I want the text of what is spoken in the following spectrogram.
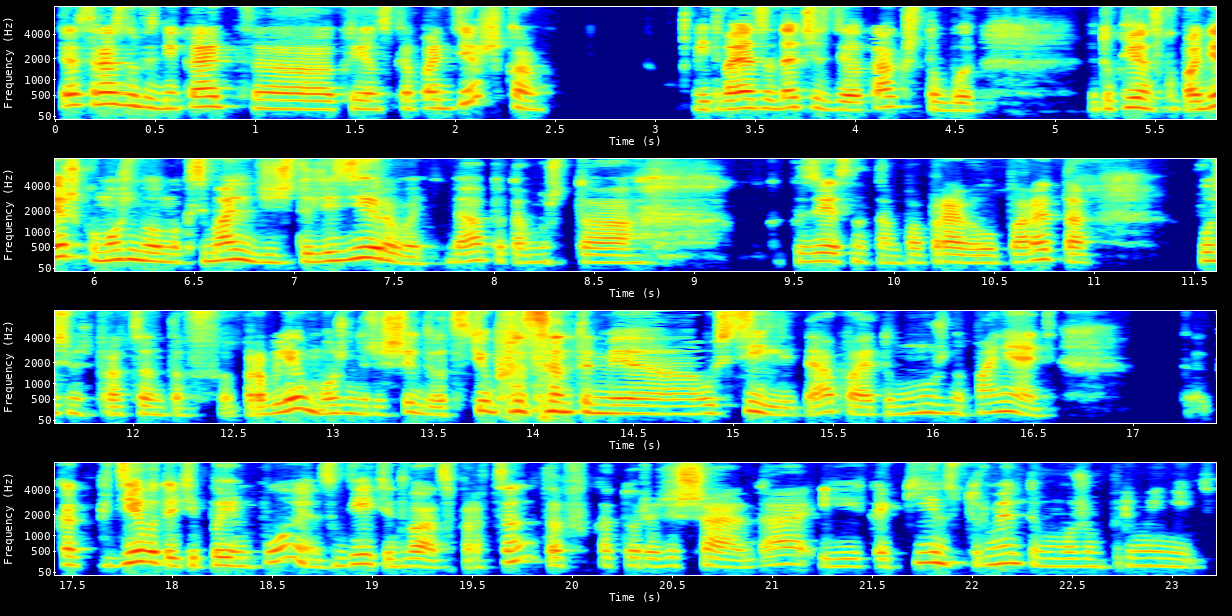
У тебя сразу возникает э, клиентская поддержка, и твоя задача сделать так, чтобы эту клиентскую поддержку можно было максимально диджитализировать, да, потому что, как известно, там по правилу Паретта 80% проблем можно решить 20% усилий, да, поэтому нужно понять, как, где вот эти pain points, где эти 20%, которые решают, да, и какие инструменты мы можем применить.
